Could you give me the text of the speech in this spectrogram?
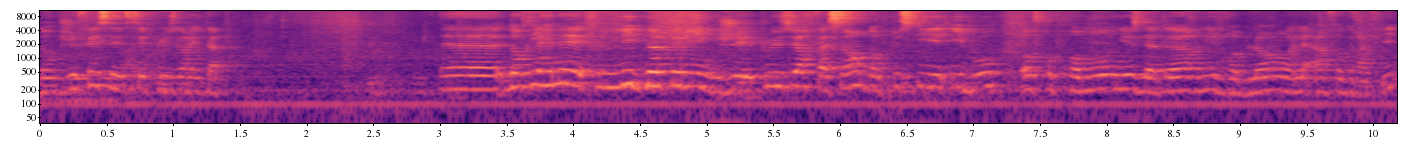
donc je fais ces, ces plusieurs étapes euh, donc là, le lead nurturing, j'ai plusieurs façons. Donc tout ce qui est e-book, offre promo, newsletter, livre blanc ou infographie.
